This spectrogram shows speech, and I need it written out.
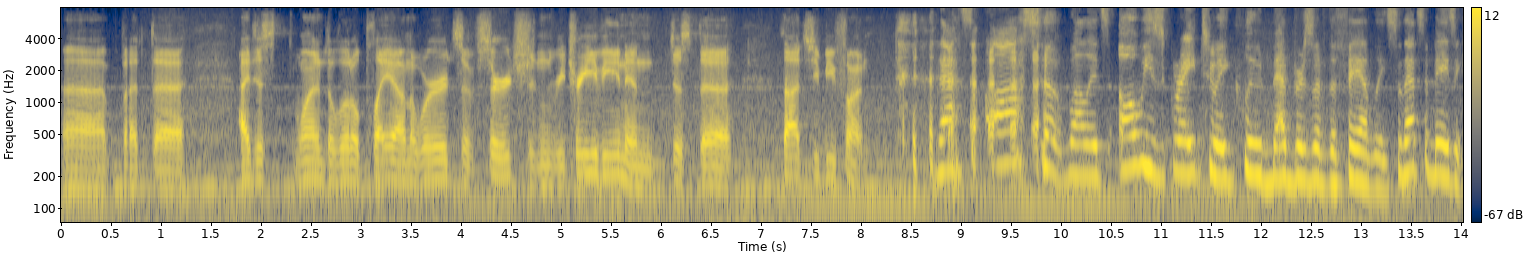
uh, but uh, I just wanted a little play on the words of search and retrieving, and just uh, thought she'd be fun. that's awesome. Well, it's always great to include members of the family. So that's amazing.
